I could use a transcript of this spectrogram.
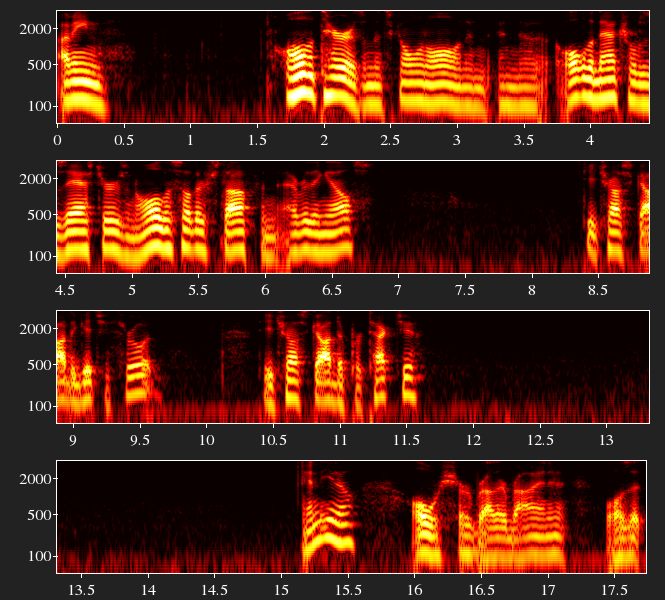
I mean, all the terrorism that's going on and, and the, all the natural disasters and all this other stuff and everything else. Do you trust God to get you through it? Do you trust God to protect you? And you know, oh sure, brother Bryan, was it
